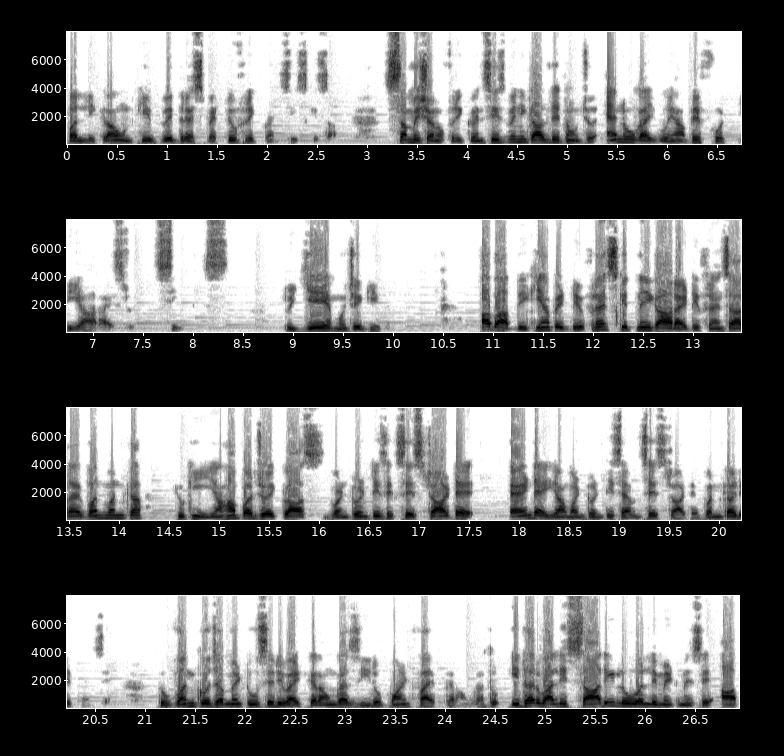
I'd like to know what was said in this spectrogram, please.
पर लिख रहा हूँ उनकी विद रेस्पेक्टिव फ्रीक्वेंसीज के साथ। समेशन ऑफ़ फ्रीक्वेंसीज में निकाल देता हूँ। जो एन होगा, वो यहाँ पे फोर्टी आ रहा है सी तो ये है मुझे गिवन अब आप देखिए यहाँ पे डिफरेंस कितने का आ रहा है। डिफरेंस आ रहा है वन वन का, क्योंकि यहाँ पर जो है क्लास 126 से स्टार्ट है एंड है या 127 से स्टार्ट है। वन का डिफरेंस है। तो वन को जब मैं टू से डिवाइड कराऊँगा 0.5 कराऊँगा। तो इधर वाली सारी लोअर लिमिट में से आप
